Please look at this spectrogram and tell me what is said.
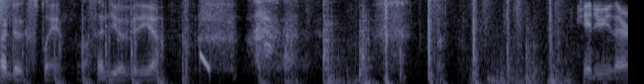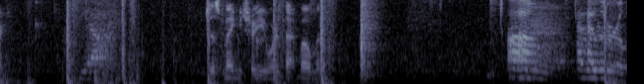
Hard to explain. I'll send you a video. Kate, are you there? Yeah. Just making sure you weren't that moment. Um, I literally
